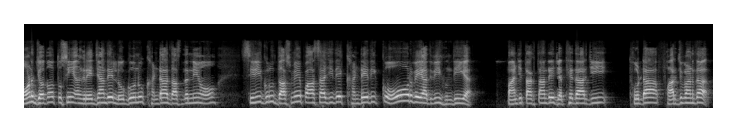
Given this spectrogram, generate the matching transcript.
ਹੁਣ ਜਦੋਂ ਤੁਸੀਂ ਅੰਗਰੇਜ਼ਾਂ ਦੇ ਲੋਗੋ ਨੂੰ ਖੰਡਾ ਦੱਸ ਦਿੰਦੇ ਹੋ, ਸ੍ਰੀ ਗੁਰੂ ਦਸਵੇਂ ਪਾਤਸ਼ਾਹ ਜੀ ਦੇ ਖੰਡੇ ਦੀ ਘੋਰ ਬੇਅਦਬੀ ਹੁੰਦੀ ਆ। ਪੰਜ ਤਖਤਾਂ ਦੇ ਜਥੇਦਾਰ ਜੀ, ਤੁਹਾਡਾ ਫਰਜ਼ ਬਣਦਾ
